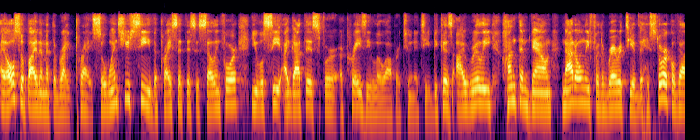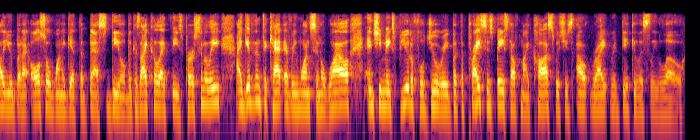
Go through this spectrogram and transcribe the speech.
I also buy them at the right price. So once you see the price that this is selling for, you will see I got this for a crazy low opportunity because I really hunt them down not only for the rarity of the historical value, but I also want to get the best deal because I collect these personally. I give them to Kat every once in a while, and she makes beautiful jewelry, but the price is based off my cost, which is outright ridiculously low.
